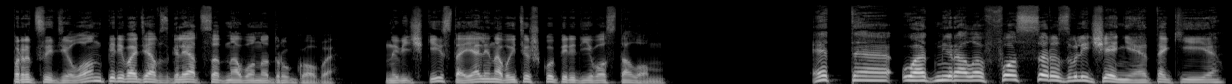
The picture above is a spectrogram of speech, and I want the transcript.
— процедил он, переводя взгляд с одного на другого. Новички стояли на вытяжку перед его столом. «Это у адмирала Фосса развлечения такие»,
